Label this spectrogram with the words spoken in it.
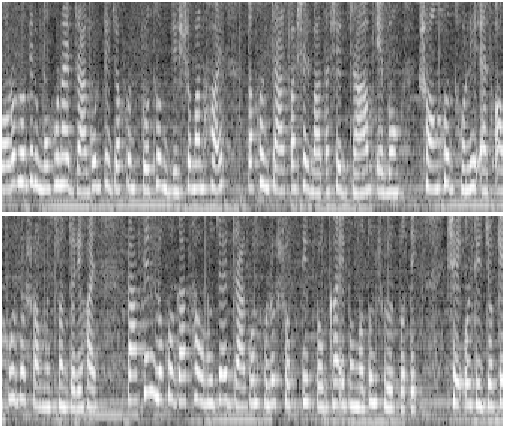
বড় নদীর মোহনায় ড্রাগনটি যখন প্রথম দৃশ্যমান হয়, তখন চারপাশের বাতাসের ড্রাম এবং শঙ্খধ্বনির এক অপূর্ব সংমিশ্রণ তৈরি হয়। প্রাচীন লোকগাথা অনুযায়ী ড্রাগন হলো শক্তি, প্রজ্ঞা এবং নতুন শুরুর প্রতীক। সেই ঐতিহ্যকে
